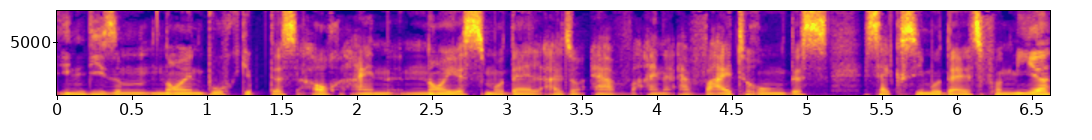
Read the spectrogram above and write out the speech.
in diesem neuen Buch gibt es auch ein neues Modell, also eine Erweiterung des Sexy-Modells von mir.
